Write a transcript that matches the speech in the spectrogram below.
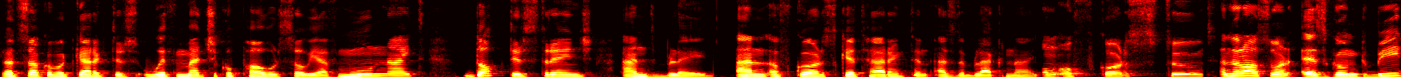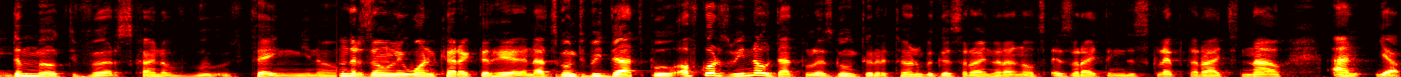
Let's talk about characters with magical powers. So we have Moon Knight, Doctor Strange, and Blade. And of course, Kit Harington as the Black Knight. Oh, of course, too. And the last one is going to be the multiverse kind of thing, you know. And there's only one character here, and that's going to be Deadpool. Of course, we know Deadpool is going to return because Ryan Reynolds is writing the script right now. And yeah,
